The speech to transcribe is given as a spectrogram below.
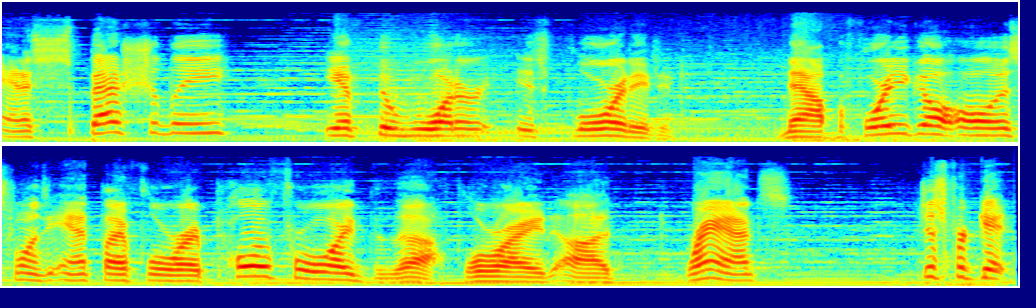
and especially if the water is fluoridated. Now, before you go, oh, this one's anti-fluoride, pro-fluoride, the fluoride uh, rants, just forget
